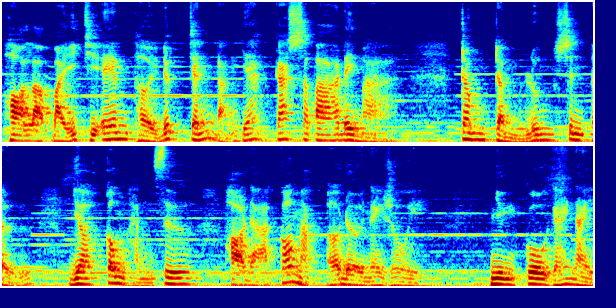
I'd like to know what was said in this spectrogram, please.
Họ là bảy chị em thời Đức Chánh Đẳng Giác Kassapa đây mà. Trong trầm luân sinh tử Do công hạnh xưa Họ đã có mặt ở đời này rồi. Nhưng cô gái này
